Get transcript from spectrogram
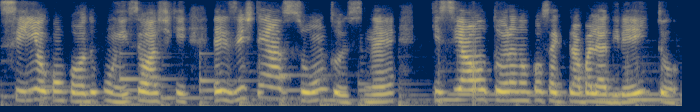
Sim, eu concordo com isso. Eu acho que existem assuntos, né, que se a autora não consegue trabalhar direito,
